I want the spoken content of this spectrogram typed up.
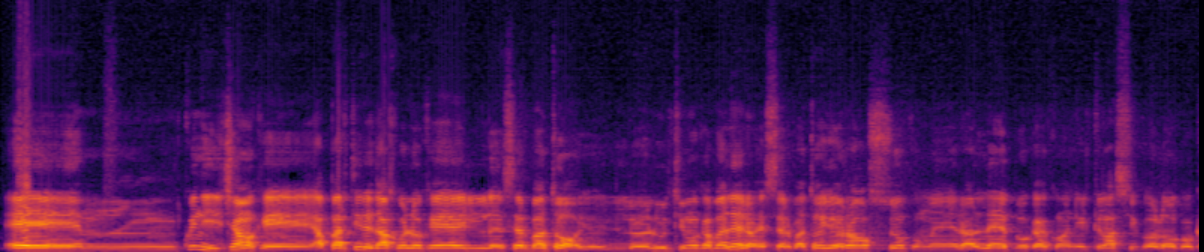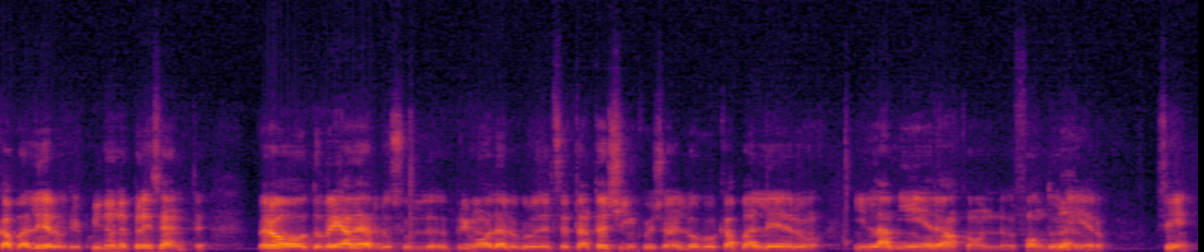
E, ehm, quindi diciamo che a partire da quello che è il serbatoio, il, l'ultimo caballero è il serbatoio rosso come era all'epoca con il classico logo caballero che qui non è presente però dovrei averlo sul primo modello, quello del 75, cioè il logo caballero in lamiera con fondo Bello. nero. Sì.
